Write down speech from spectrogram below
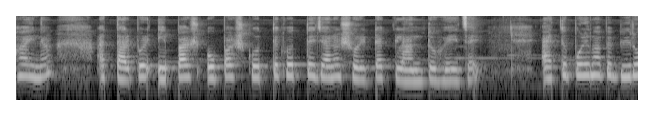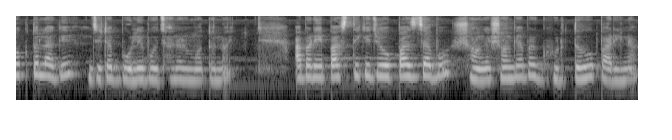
হয় না, আর তারপর এপাশ ওপাশ করতে করতে যেন শরীরটা ক্লান্ত হয়ে যায়। এত পরিমাপে বিরক্ত লাগে, যেটা বলে বোঝানোর মতো নয়। আবার এপাশ থেকে যে ওপাশ যাব, সঙ্গে সঙ্গে আবার ঘুরতেও পারি না।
